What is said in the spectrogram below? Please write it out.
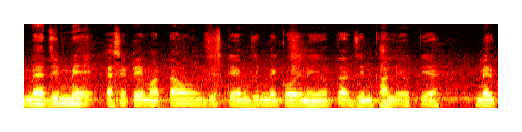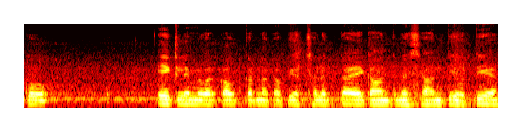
मैं जिम में ऐसे टाइम आता हूँ, जिस टाइम जिम में कोई नहीं होता, जिम खाली होती है, मेरे को एकले में वर्कआउट करना काफ़ी अच्छा लगता है, एकांत में शांति होती है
